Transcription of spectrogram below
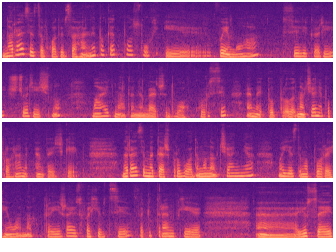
Наразі це входить в загальний пакет послуг і вимога всі лікарі щорічно мають мати не менше двох курсів про- навчання по програмі MPHGAPE. Наразі ми теж проводимо навчання, ми їздимо по регіонах, приїжджають фахівці за підтримки USAID,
